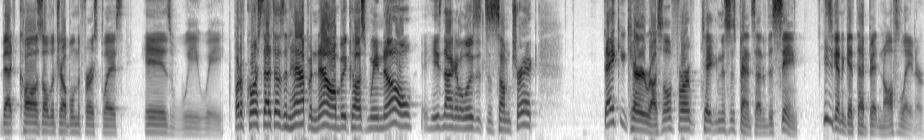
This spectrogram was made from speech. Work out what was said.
that caused all the trouble in the first place his wee wee. But of course, that doesn't happen now because we know he's not going to lose it to some trick. Thank you, Keri Russell, for taking the suspense out of the scene. He's going to get that bitten off later.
